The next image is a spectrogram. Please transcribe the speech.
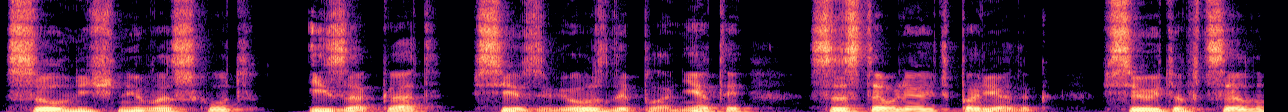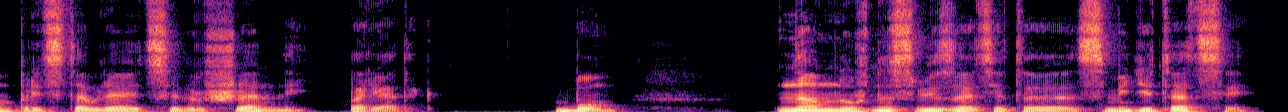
Солнечный восход и закат, все звезды, планеты составляют порядок. Все это в целом представляет совершенный порядок. Бом. Нам нужно связать это с медитацией.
